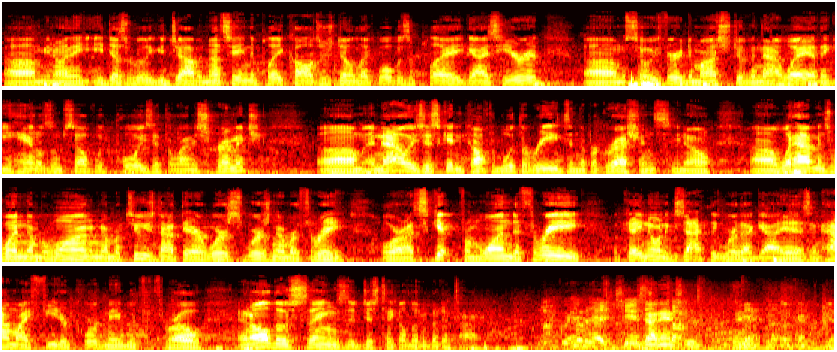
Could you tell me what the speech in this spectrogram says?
Um, you know, I think he does a really good job enunciating the play calls. There's no like, what was the play? Guys hear it. Um, so he's very demonstrative in that way. I think he handles himself with poise at the line of scrimmage. Um, and now he's just getting comfortable with the reads and the progressions. You know, uh, what happens when number one and number two is not there? Where's where's number three? Or I skip from one to three. Okay, knowing exactly where that guy is and how my feet are coordinated with the throw, and all those things that just take a little bit of time. Mike, we haven't had a chance. Does that to answer? Yeah. Okay. Yeah.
